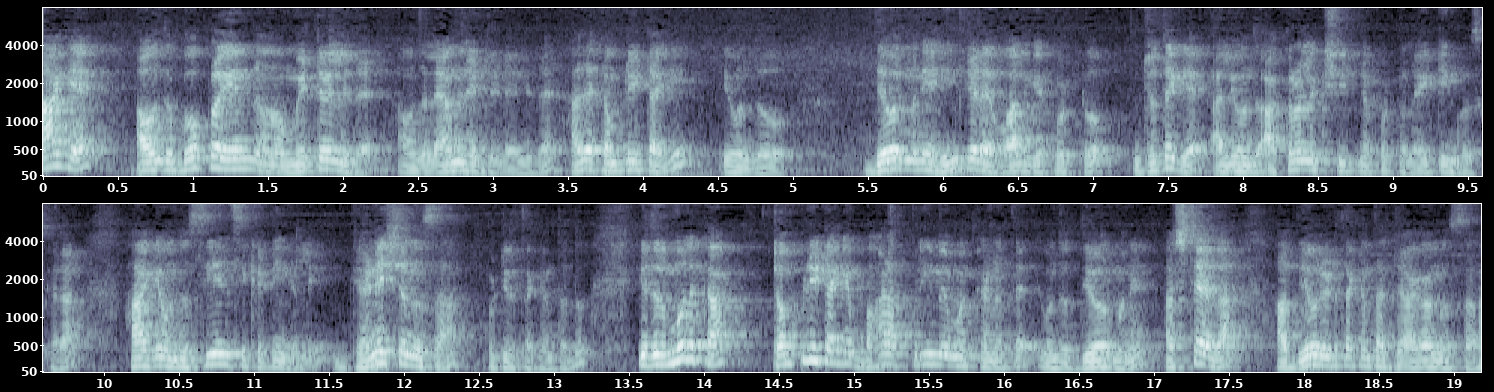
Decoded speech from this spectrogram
ಹಾಗೆ ಆ ಒಂದು ಗೋಪುರ ಏನು ಮೆಟೀರಿಯಲ್ ಇದೆ ಆ ಒಂದು ಲ್ಯಾಮಿನೇಟೆಡ್ ಏನಿದೆ ಅದೇ ಕಂಪ್ಲೀಟ್ ಆಗಿ ಈ ಒಂದು ದೇವರ ಮನೆಯ ಹಿಂದ್ಗಡೆ ವಾಲ್ಗೆ ಕೊಟ್ಟು ಜೊತೆಗೆ ಅಲ್ಲಿ ಒಂದು ಅಕ್ರಾಲಿಕ್ ಶೀಟ್ನ ಕೊಟ್ಟು ಲೈಟಿಂಗ್ಗೋಸ್ಕರ ಹಾಗೆ ಒಂದು ಸಿ ಎನ್ ಸಿ ಕಟ್ಟಿಂಗಲ್ಲಿ ಅಲ್ಲಿ ಗಣೇಶನು ಸಹ ಕೊಟ್ಟಿರ್ತಕ್ಕಂಥದ್ದು. ಇದ್ರ ಮೂಲಕ ಕಂಪ್ಲೀಟಾಗಿ ಬಹಳ ಪ್ರೀಮಿಯಂ ಆಗಿ ಕಾಣುತ್ತೆ ಒಂದು ದೇವ್ರ ಮನೆ. ಅಷ್ಟೇ ಅಲ್ಲ ಆ ದೇವ್ರು ಇರ್ತಕ್ಕಂಥ ಜಾಗನೂ ಸಹ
